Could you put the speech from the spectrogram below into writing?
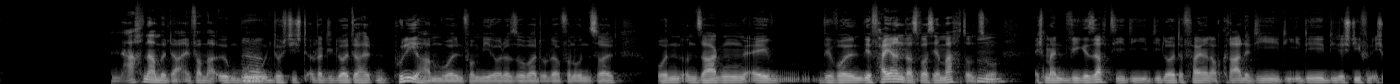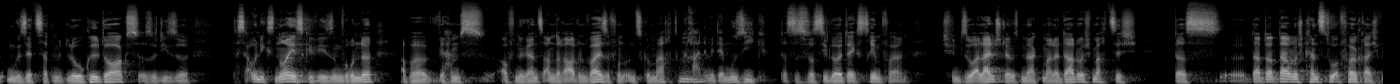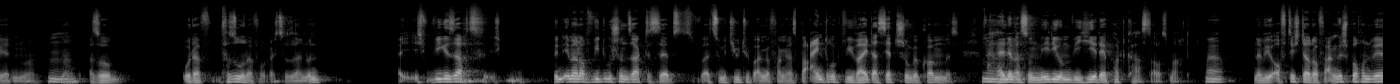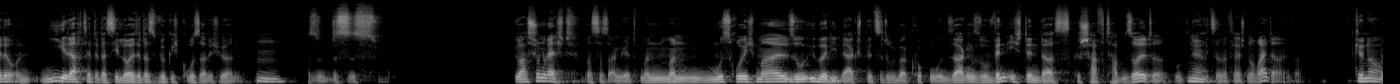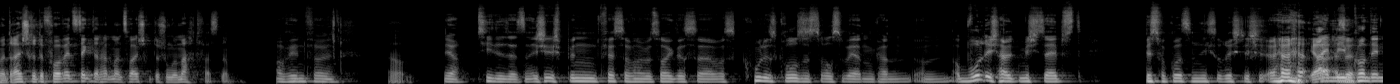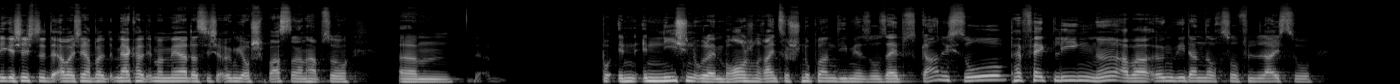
ein Nachname da einfach mal irgendwo Ja. durch die oder die Leute halt einen Pulli haben wollen von mir oder sowas oder von uns halt und, und sagen, ey, wir wollen, wir feiern das, was ihr macht und Mhm. so. Ich meine, wie gesagt, die, die, die Leute feiern auch gerade die, die Idee, die der Stief und ich umgesetzt hat mit Local Dogs, also diese, das ist auch nichts Neues gewesen im Grunde, aber wir haben es auf eine ganz andere Art und Weise von uns gemacht, Mhm. gerade mit der Musik. Das ist, was die Leute extrem feiern. Ich finde so Alleinstellungsmerkmale, dadurch macht sich das, äh, da, da, dadurch kannst du erfolgreich werden nur. Mhm. Ne? Also, oder versuchen erfolgreich zu sein. Und ich, wie gesagt, ich bin immer noch, wie du schon sagtest, selbst als du mit YouTube angefangen hast, beeindruckt, wie weit das jetzt schon gekommen ist. Alleine was so ein Medium wie hier der Podcast ausmacht. Ja. Na, wie oft ich darauf angesprochen werde und nie gedacht hätte, dass die Leute das wirklich großartig hören. Hm. Also das ist. Du hast schon recht, was das angeht. Man, man muss ruhig mal so über die Bergspitze drüber gucken und sagen, so, wenn ich denn das geschafft haben sollte, wo Ja. geht es dann vielleicht noch weiter einfach? Genau, Wenn man drei Schritte vorwärts denkt, dann hat man zwei Schritte schon gemacht fast. Ne? auf jeden Fall. Ja. Ja, Ziele setzen. Ich, ich bin fest davon überzeugt, dass da was Cooles, Großes draus werden kann. Und obwohl ich halt mich selbst bis vor kurzem nicht so richtig äh, einleben also- konnte in die Geschichte, aber ich halt, merke halt immer mehr, dass ich irgendwie auch Spaß daran habe, so ähm, in, in Nischen oder in Branchen reinzuschnuppern, die mir so selbst gar nicht so perfekt liegen, ne? aber irgendwie dann noch so vielleicht so,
